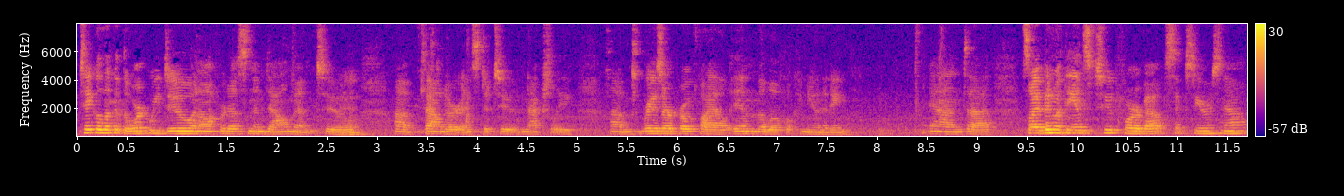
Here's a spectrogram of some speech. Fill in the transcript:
take a look at the work we do and offered us an endowment to Mhm. um, found our institute and actually um, raise our profile in the local community. And uh, so I've been with the Institute for about six years now.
